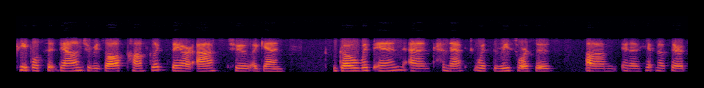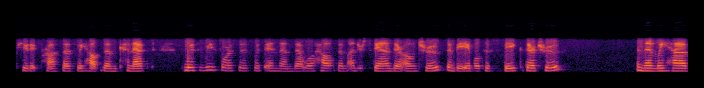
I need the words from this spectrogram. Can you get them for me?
people sit down to resolve conflict, they are asked to again go within and connect with the resources. Um, in a hypnotherapeutic process, we help them connect with resources within them that will help them understand their own truth and be able to speak their truth. And then we have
